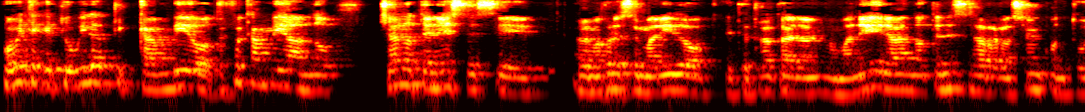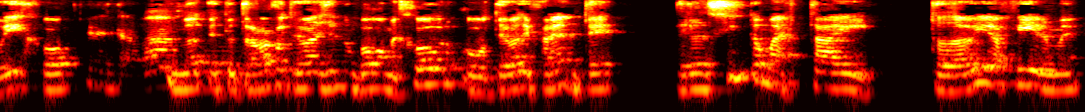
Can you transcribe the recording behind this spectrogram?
Vos viste que tu vida te cambió, te fue cambiando, ya no tenés ese, a lo mejor ese marido que te trata de la misma manera, no tenés esa relación con tu hijo, el trabajo, no, tu trabajo te va yendo un poco mejor o te va diferente, pero el síntoma está ahí, todavía firme,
